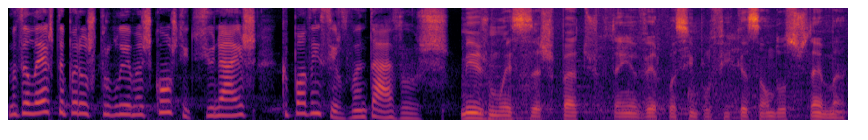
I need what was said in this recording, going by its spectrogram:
mas alerta para os problemas constitucionais que podem ser levantados. Mesmo esses aspectos que têm a ver com a simplificação do sistema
